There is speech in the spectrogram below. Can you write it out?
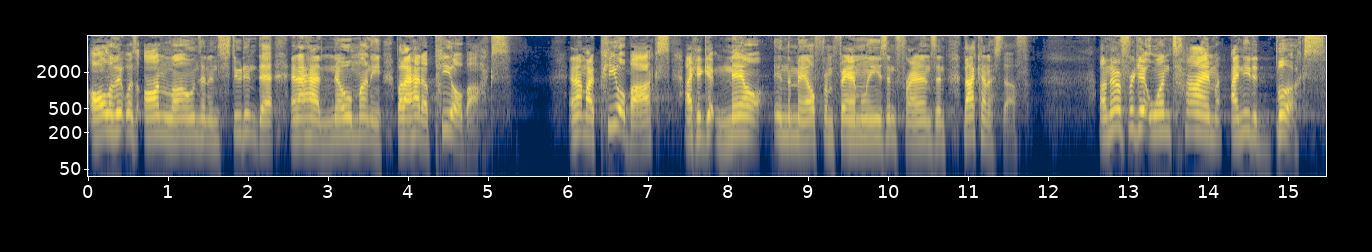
all of it was on loans and in student debt, and I had no money, but I had a P.O. box. And at my P.O. box, I could get mail in the mail from families and friends and that kind of stuff. I'll never forget one time I needed books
